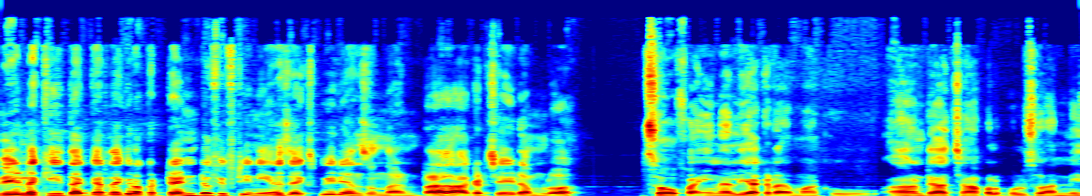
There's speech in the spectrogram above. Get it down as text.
వీళ్ళకి దగ్గర దగ్గర ఒక ten to fifteen years experience ఉందంట అక్కడ చేయడంలో. సో ఫైనల్లీ అక్కడ మాకు అంటే ఆ చేపల పులుసు అన్నీ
